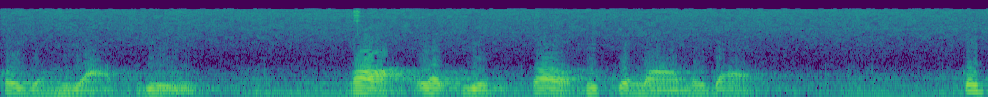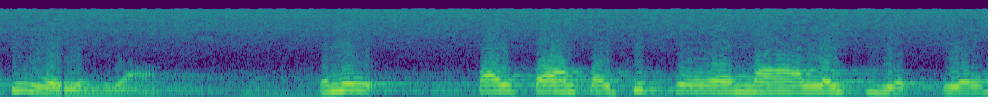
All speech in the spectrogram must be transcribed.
ก็ยังหยาบอยู่ ก็ละเอียดก็พิจารณาไม่ได้ ก็ชื่อว่ายังหยาบทีนี้ ไปตอนไปพิจารณาละเอียดลง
